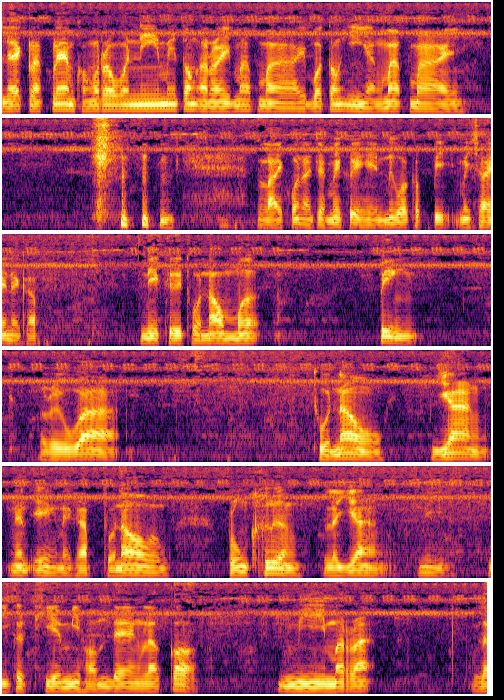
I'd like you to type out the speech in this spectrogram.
และกลับแกล้มของเราวันนี้ไม่ต้องอะไรมากมายบ่ต้องอีอย่างมากมาย หลายคนอาจจะไม่เคยเห็นนึกว่ากะปิไม่ใช่นะครับ นี่คือถั่วเน่าเมะปิ้ง หรือว่า ถั่วเน่าย่างนั่นเองนะครับ ถั่วเน่าปรุงเครื่องและย่างนี่มีกระเทียมมีหอมแดงแล้วก็มีมะระและ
